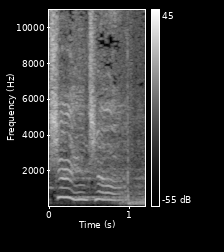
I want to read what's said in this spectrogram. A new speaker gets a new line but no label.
change your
